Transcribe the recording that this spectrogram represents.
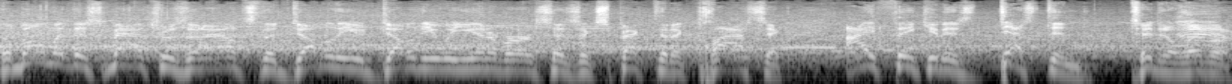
The moment this match was announced, the WWE Universe has expected a classic. I think it is destined to deliver.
